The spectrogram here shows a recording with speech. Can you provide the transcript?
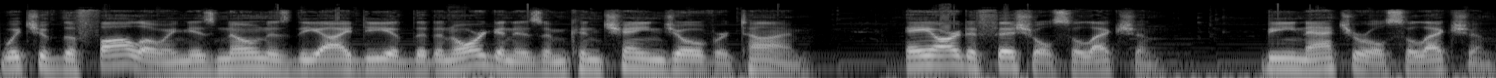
Which of the following is known as the idea that an organism can change over time? A. Artificial selection. B. Natural selection.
